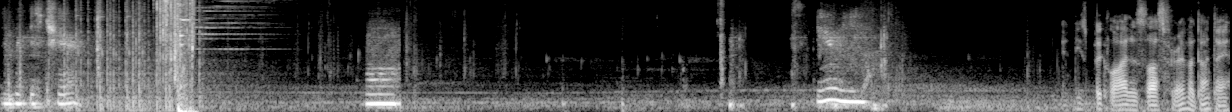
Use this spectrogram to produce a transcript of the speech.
Can you break this chair? Oh. Scary. These big gliders last forever, don't they?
